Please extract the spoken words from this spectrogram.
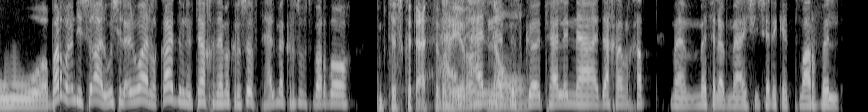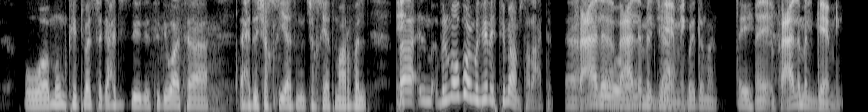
وبرضه عندي سؤال وش العنوان القادم اللي بتاخذها مايكروسوفت؟ هل مايكروسوفت برضه بتسكت على ال super heroes؟ هل, هل no. تسكت؟ هل إنها داخلة بالخط مثلا مع شركة مارفل وممكن تمسك أحد استديوهاتها أحد الشخصيات من شخصيات مارفل. فالموضوع مثير اهتمام صراحة. آه، في عالم في عالم ال gaming سبايدر مان إيه. إيه في عالم الجيمنج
